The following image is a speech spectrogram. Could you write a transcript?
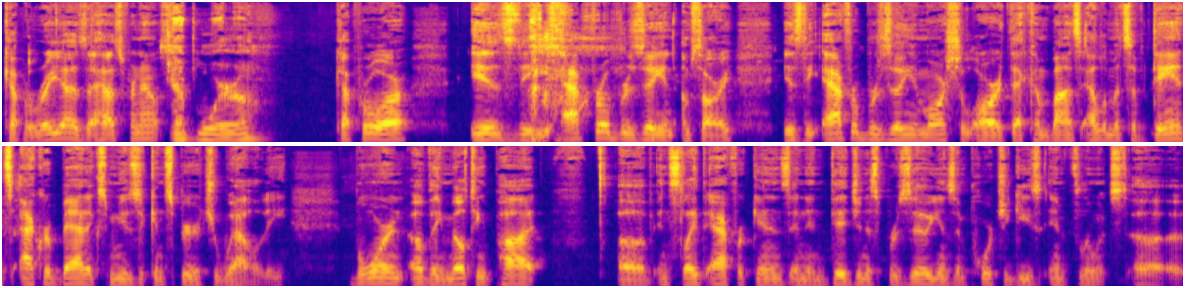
Capoeira, is that how it's pronounced? Capoeira. Capoeira is the Afro Brazilian, I'm sorry, is the Afro Brazilian martial art that combines elements of dance, acrobatics, music, and spirituality. Born of a melting pot of enslaved Africans and indigenous Brazilians and Portuguese influenced uh,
